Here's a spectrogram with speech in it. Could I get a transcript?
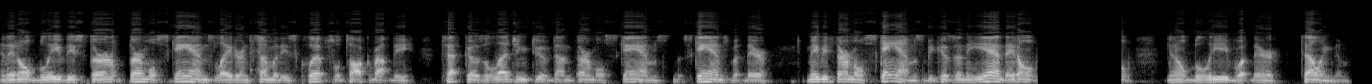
and they don't believe these therm thermal scans. Later in some of these clips, we'll talk about the TEPCO's alleging to have done thermal scans, scans, but they're maybe thermal scams because in the end they don't they don't believe what they're telling them.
